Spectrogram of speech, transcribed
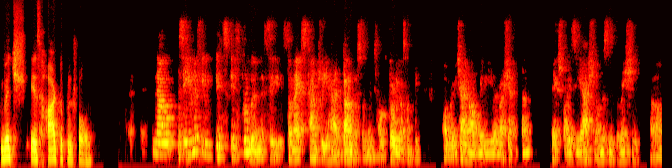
which is hard to control. Now say even if you it's it's proven let's say some ex country had done this maybe south korea or something or maybe china or maybe even russia had done XYZ action or misinformation, uh,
